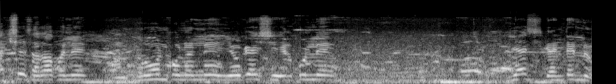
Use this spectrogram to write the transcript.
अक्षय सदाफले रोहन कोलल्ले योगेश एरकुल्ले यश घंटेल्लू.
